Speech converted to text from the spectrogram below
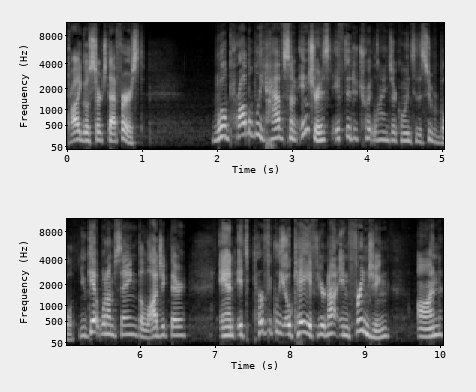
probably go search that first will probably have some interest if the Detroit Lions are going to the Super Bowl. You get what I'm saying? The logic there? And it's perfectly okay if you're not infringing on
